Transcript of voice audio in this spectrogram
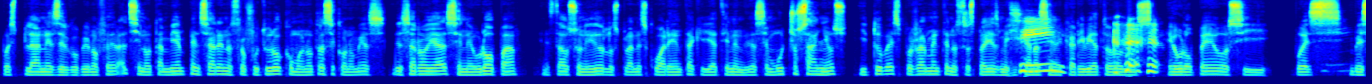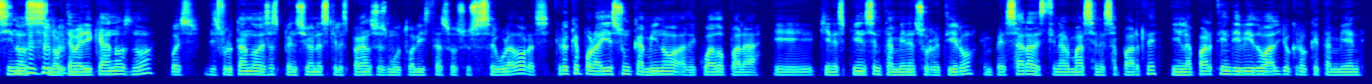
pues planes del gobierno federal, sino también pensar en nuestro futuro como en otras economías desarrolladas en Europa, en Estados Unidos, los planes 40 que ya tienen desde hace muchos años y tú ves pues realmente nuestras playas mexicanas en el Sí. Caribe a todos los europeos y pues vecinos norteamericanos, ¿no? Pues disfrutando de esas pensiones que les pagan sus mutualistas o sus aseguradoras. Creo que por ahí es un camino adecuado para eh, quienes piensen también en su retiro, empezar a destinar más en esa parte. Y en la parte individual, yo creo que también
